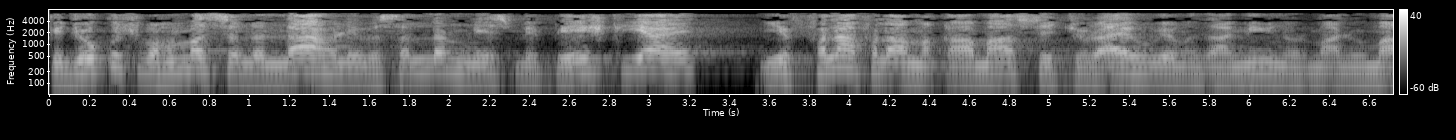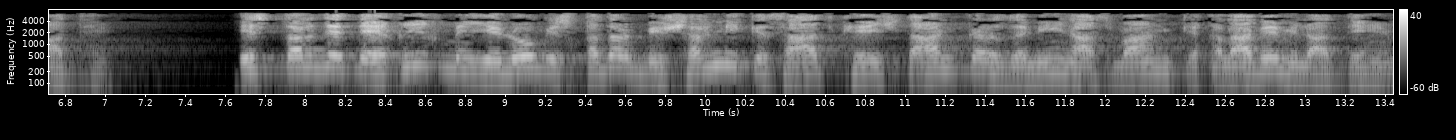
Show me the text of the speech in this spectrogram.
کہ جو کچھ محمد صلی اللہ علیہ وسلم نے اس میں پیش کیا ہے، یہ فلاں فلاں مقامات سے چرائے ہوئے مضامین اور معلومات ہیں۔ اس طرز تحقیق میں یہ لوگ اس قدر بے شرمی کے ساتھ کھینچ تان کر زمین آسمان کے قلابے ملاتے ہیں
